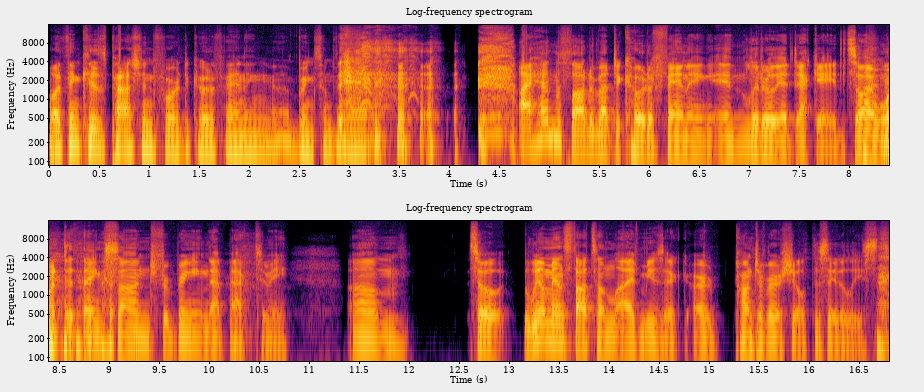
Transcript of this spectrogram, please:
well, I think his passion for Dakota Fanning uh, brings something out. I hadn't thought about Dakota Fanning in literally a decade, so I want to thank Sanj for bringing that back to me. Um, so the Wheelman's thoughts on live music are controversial, to say the least.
